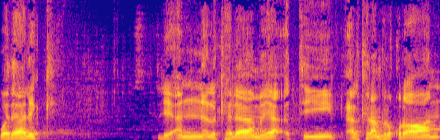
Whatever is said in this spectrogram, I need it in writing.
وذلك لأن الكلام يأتي الكلام في القرآن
